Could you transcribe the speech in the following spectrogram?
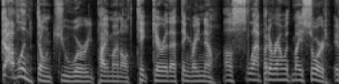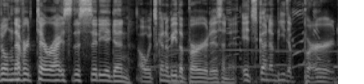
goblin! Don't you worry, Paimon. I'll take care of that thing right now. I'll slap it around with my sword. It'll never terrorize this city again. Oh, it's gonna be the bird, isn't it? It's gonna be the bird.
